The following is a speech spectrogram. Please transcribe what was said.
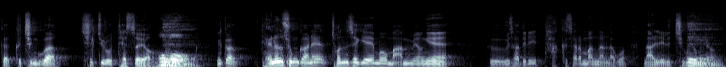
그, 그 친구가 실제로 됐어요. 어머. 네. 그러니까 되는 순간에 전 세계에 뭐만 명의 그 의사들이 다 그 사람 만나려고 난리를 치거든요. 네.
